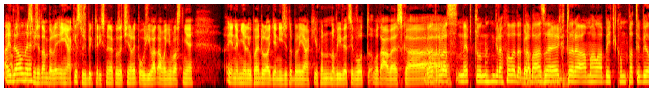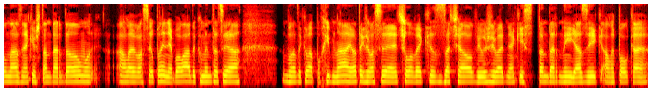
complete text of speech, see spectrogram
A ideálně... Myslím, že tam byly i nějaké služby, které jsme jako začínali používat a oni vlastně je neměli úplně doladěný, že to byly nějaké jako nové věci od, od AWS. A... Byla třeba Neptune grafová databáze, která mala být kompatibilná s nějakým štandardom, ale vlastně úplně nebola. Dokumentace bola taková pochybná, jo, takže vlastně člověk začal využívat nějaký standardný jazyk, ale polka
